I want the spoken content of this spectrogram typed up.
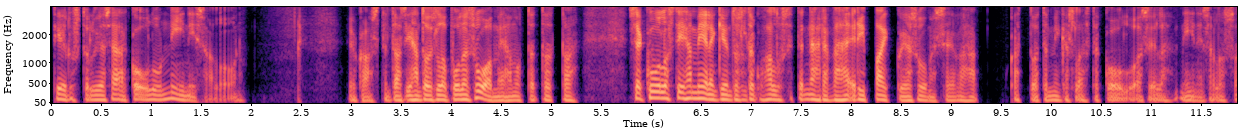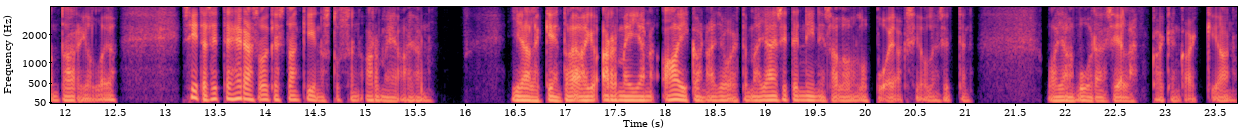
tiedustelu- ja sääkouluun Niinisaloon joka on sitten taas ihan toisella puolen Suomea, mutta tota, se kuulosti ihan mielenkiintoiselta, kun halusi sitten nähdä vähän eri paikkoja Suomessa ja vähän katsoa, että minkälaista koulua siellä Niinisalossa on tarjolla. Ja siitä sitten heräsi oikeastaan kiinnostus sen armeijan ajan jälkeen tai armeijan aikana jo, että mä jäin sitten Niinisaloon loppuajaksi ja olin sitten vajaan vuoden siellä kaiken kaikkiaan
